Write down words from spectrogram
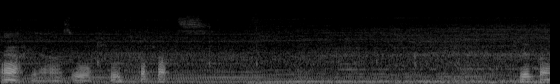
Ach ja, so, fünfter Platz. Vierter.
